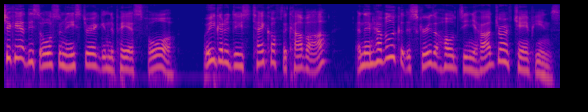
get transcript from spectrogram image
Check out this awesome Easter egg in the PS4. All you gotta do is take off the cover, and then have a look at the screw that holds in your hard drive champions.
